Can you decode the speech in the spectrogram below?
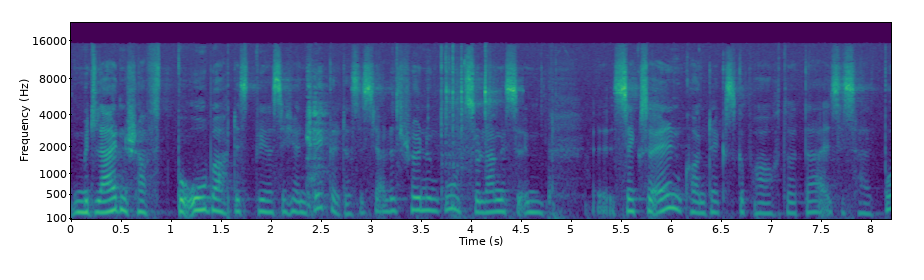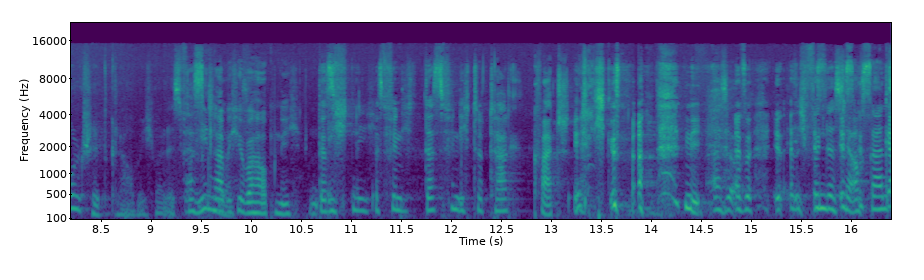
mit Leidenschaft beobachtest, wie er sich entwickelt. Das ist ja alles schön und gut, solange es im sexuellen Kontext gebraucht wird, da ist es halt Bullshit, glaube ich, weil es Das glaube ich überhaupt nicht. Das, Echt nicht? Das finde ich, das finde ich total Quatsch, ehrlich gesagt. Nee. Also, äh, ich finde es ja auch ist ganz,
